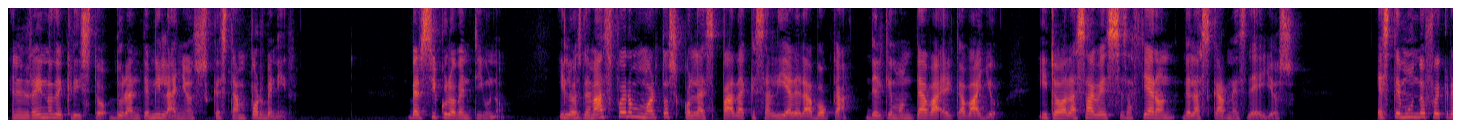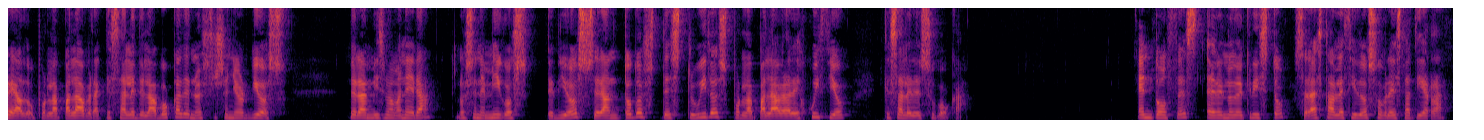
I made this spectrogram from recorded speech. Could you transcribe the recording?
en el reino de Cristo durante mil años que están por venir. Versículo 21. Y los demás fueron muertos con la espada que salía de la boca del que montaba el caballo, y todas las aves se saciaron de las carnes de ellos. Este mundo fue creado por la palabra que sale de la boca de nuestro Señor Dios. De la misma manera, los enemigos de Dios serán todos destruidos por la palabra de juicio que sale de su boca. Entonces el reino de Cristo será establecido sobre esta tierra.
